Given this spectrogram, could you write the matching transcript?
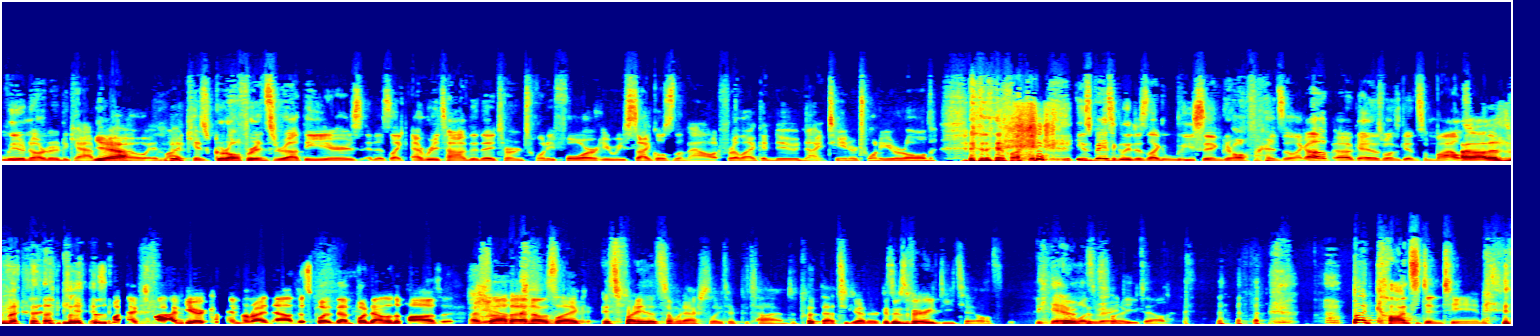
Leonardo DiCaprio Yeah. and like his girlfriends throughout the years? And it's like every time that they turn 24, he recycles them out for like a new 19 or 20 year old. like, he's basically just like leasing girlfriends. They're like, oh, okay, this one's getting some miles. Uh, this, is my, it." this is my next five year commitment right now. Just put that put down the deposit. I saw that and I was like, it's funny that someone actually took the time to put that together because it was very detailed. yeah, it was It's very like- detailed. But Constantine.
